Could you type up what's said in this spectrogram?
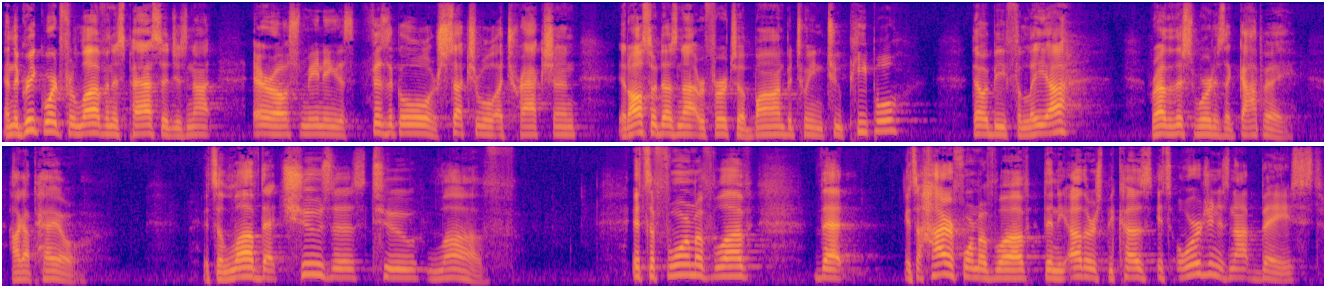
And the Greek word for love in this passage is not eros, meaning this physical or sexual attraction. It also does not refer to a bond between two people. That would be philia. Rather, this word is agape, agapeo. It's a love that chooses to love. It's a form of love that it's a higher form of love than the others because its origin is not based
